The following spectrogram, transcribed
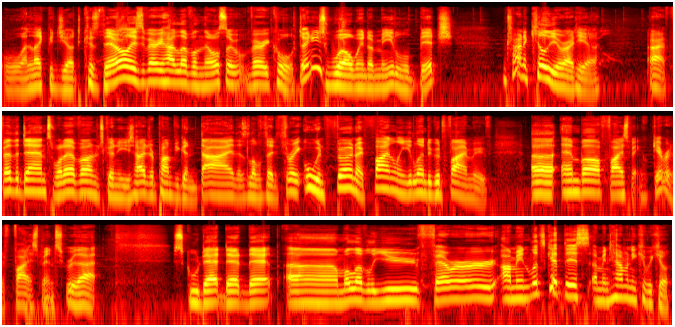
Oh, I like Pidgeot, because they're always very high level, and they're also very cool. Don't use Whirlwind on me, little bitch. I'm trying to kill you right here. Alright, Feather Dance, whatever. I'm just going to use Hydro Pump. You're going to die. There's level 33. Ooh, Inferno. Finally, you learned a good fire move. Uh, Ember, Fire Spin. Get rid of Fire Spin. Screw that. Screw that, that, that. Um, what level are you? Pharaoh. I mean, let's get this. I mean, how many can we kill?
